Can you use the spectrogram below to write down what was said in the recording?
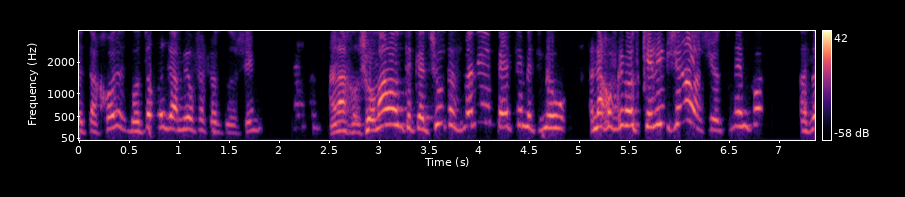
את החודש, באותו רגע מי הופך להיות קדושים? אנחנו, כשהוא אמר לנו, תקדשו את הזמנים, בעצם הטמעו, אנחנו הופכים להיות כלים שלו, שיוצרים כל... אז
